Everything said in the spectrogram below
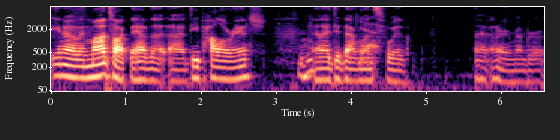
you know, in Montauk they have that uh, Deep Hollow Ranch, and I did that Yeah. once with. I, I don't remember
